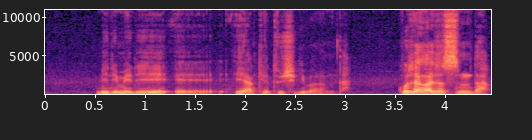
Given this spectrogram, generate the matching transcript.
미리미리 예, 예약해 두시기 바랍니다. 고생하셨습니다.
